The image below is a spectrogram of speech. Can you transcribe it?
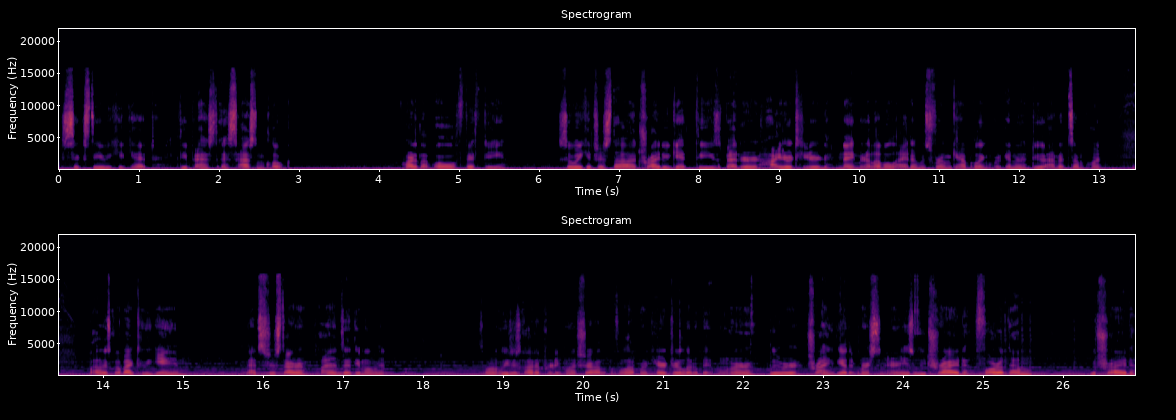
60, we could get the best assassin cloak. Hard level 50. So we could just uh, try to get these better, higher tiered nightmare level items from gambling. We're gonna do that at some point. But let's go back to the game. That's just our plans at the moment. So we just gotta pretty much uh, level up our character a little bit more. We were trying the other mercenaries. We tried four of them. We tried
